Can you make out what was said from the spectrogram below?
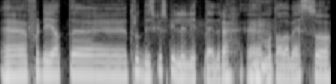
Eh, fordi at jeg trodde de skulle spille litt bedre Mm. mot Alaves. Så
